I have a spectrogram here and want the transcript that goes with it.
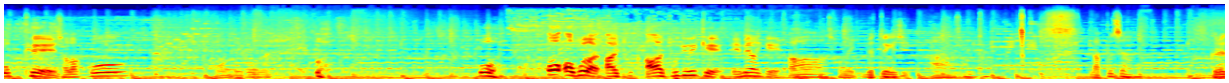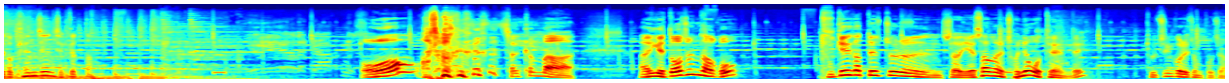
오케이, 잡았고. 어, 근데 이거는. 오! 어, 어, 뭐야. 아, 도, 아, 독이 왜 이렇게 애매하게. 아, 잠깐만. 몇 등이지? 아, 3등. 나쁘지 않아. 그래도 켄즈는 제꼈다. 어? 아 잠, 잠깐 만. 아 이게 떠준다고? 두 개가 뜰 줄은 진짜 예상을 전혀 못했는데? 돌진거리 좀 보자.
